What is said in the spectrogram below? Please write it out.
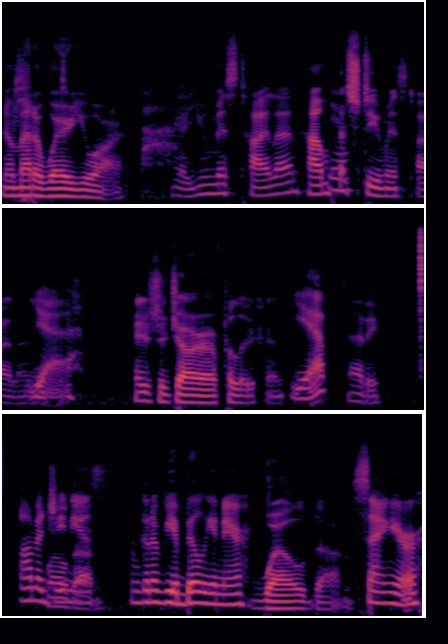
no matter where you are. Yeah, you miss Thailand? How Yeah. much do you miss Thailand? Yeah. Here's your jar of pollution. Yep. Eddie, I'm a Well genius. done. I'm going to be a billionaire. well done. Sanger.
